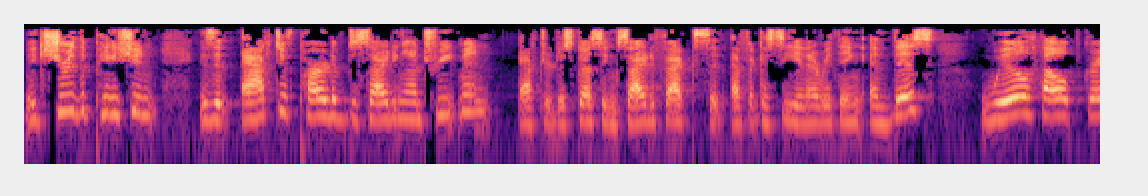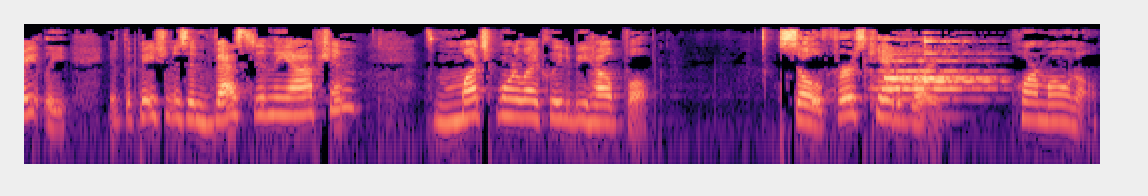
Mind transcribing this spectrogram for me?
Make sure the patient is an active part of deciding on treatment after discussing side effects and efficacy and everything, and this will help greatly. If the patient is invested in the option, it's much more likely to be helpful. So, first category hormonal.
